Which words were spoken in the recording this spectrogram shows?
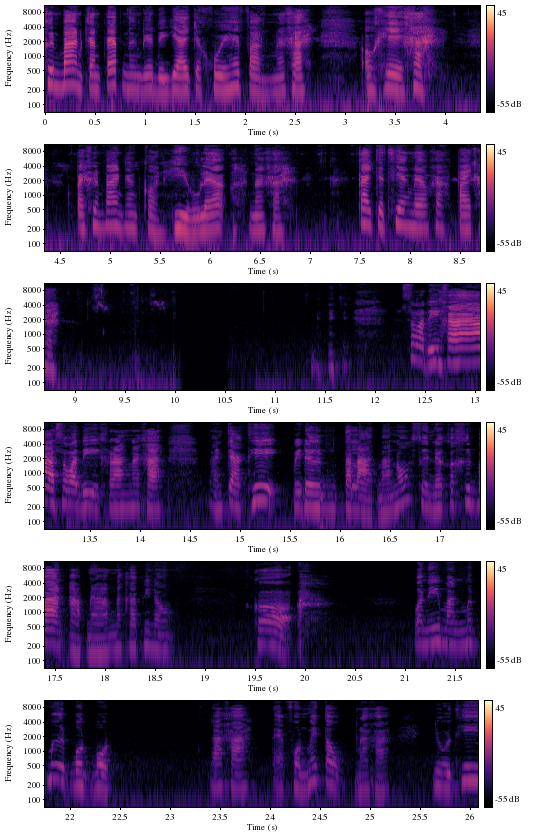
ขึ้นบ้านกันแป๊บหนึ่งเดี๋ยวเดี๋ยวยายจะคุยให้ฟังนะคะ โอเคค่ะ ไปขึ้นบ้านกันก่อนหิวแล้วนะคะ ใกล้จะเที่ยงแล้วค่ะ ไปค่ะ สวัสดีค่ะ สวัสดีอีกครั้งนะคะ หลังจากที่ไปเดินตลาดมาเนาะเสร็จแล้วก็ขึ้นบ้านอาบน้ำนะคะ พี่น้องก็วันนี้มันมืดมืดบดบดนะคะ แต่ฝนไม่ตกนะคะ อยู่ที่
